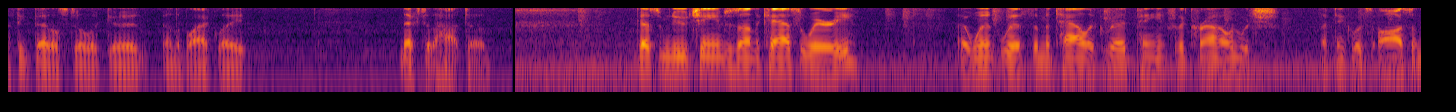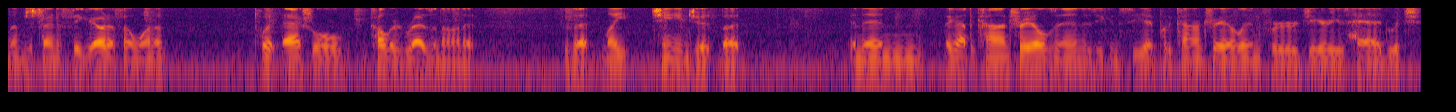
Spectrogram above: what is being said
I think that'll still look good on the black light next to the hot tub. Got some new changes on the cassowary. I went with the metallic red paint for the crown, which I think looks awesome. I'm just trying to figure out if I want to put actual colored resin on it because that might change it, but and then I got the contrails in. As you can see, I put a contrail in for Gerry's head, which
